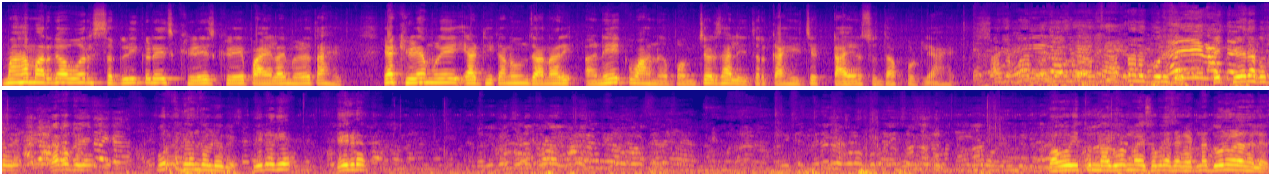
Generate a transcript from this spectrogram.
महामार्गावर सगळीकडेच खिळेच खिळे पाहायला मिळत आहेत. या खिळ्यामुळे या ठिकाणाहून जाणारी अनेक वाहनं पंक्चर झाली तर काहीचे टायर सुद्धा फुटले आहेत आता आले पोलीस आहे. हे खेळ दाखव सगळे दाखव खेळ पूर्ण खेळांचा व्हिडिओ घे इकडे घे हे इकडे भाऊ इथून नागपूर माझ्यासोबत अशा घटना दोन वेळा झाल्यात.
